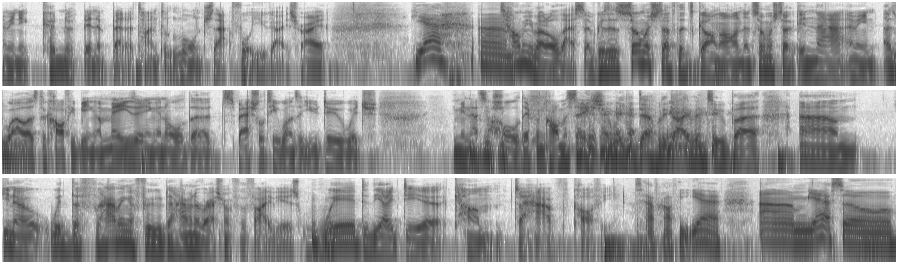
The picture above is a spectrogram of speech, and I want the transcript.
I mean, it couldn't have been a better time to launch that for you guys, right? Yeah. Um, Tell me about all that stuff because there's so much stuff that's gone on and so much stuff in that. I mean, as well as the coffee being amazing and all the specialty ones that you do, which I mean, that's a whole different conversation we could definitely dive into. But um, you know, with the having a food, having a restaurant for five years, where did the idea come to have coffee? to have coffee. Yeah. Um, yeah. So,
